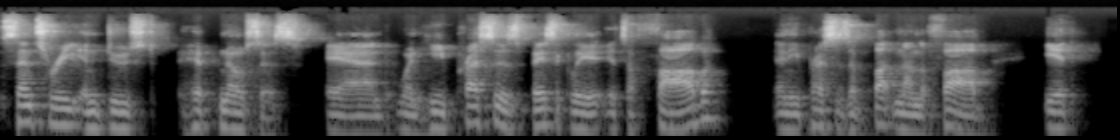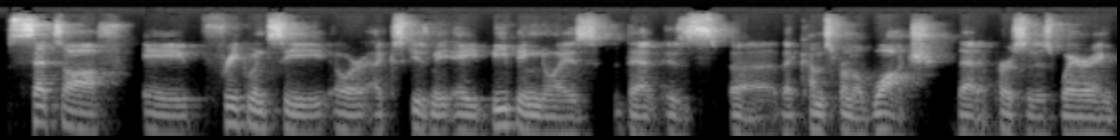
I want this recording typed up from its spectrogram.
sensory induced hypnosis. And when he presses, basically, it's a fob, and he presses a button on the fob, it sets off a frequency or excuse me a beeping noise that is uh, that comes from a watch that a person is wearing.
